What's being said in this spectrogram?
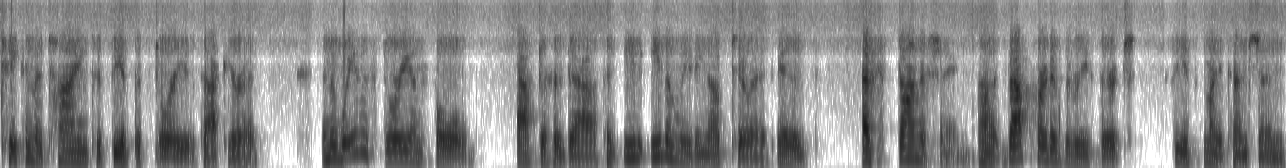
taken the time to see if the story is accurate. And the way the story unfolds after her death, and e- even leading up to it, is astonishing. Uh, that part of the research seized my attention.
